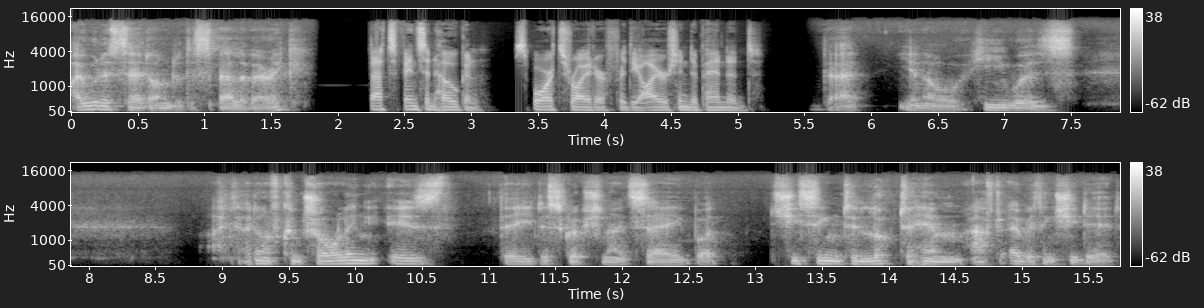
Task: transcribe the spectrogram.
I would have said, under the spell of Eric. That's Vincent Hogan, sports writer for the Irish Independent. That, you know, he was, I don't know if controlling is the description I'd say, but she seemed to look to him after everything she did.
